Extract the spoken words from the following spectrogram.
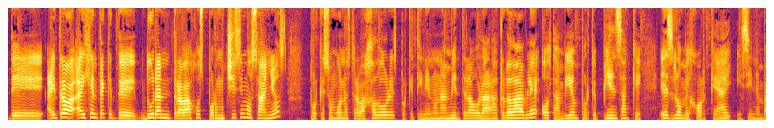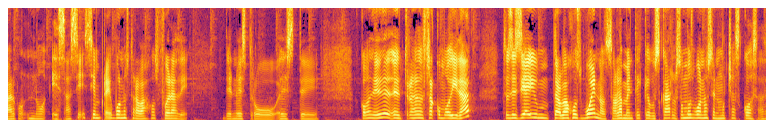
de, hay, hay gente que te duran trabajos por muchísimos años porque son buenos trabajadores, porque tienen un ambiente laboral agradable o también porque piensan que es lo mejor que hay y sin embargo no es así. Siempre hay buenos trabajos fuera de, de nuestro, este, ¿cómo se dice? De nuestra comodidad. Entonces sí hay trabajos buenos, solamente hay que buscarlos. Somos buenos en muchas cosas.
